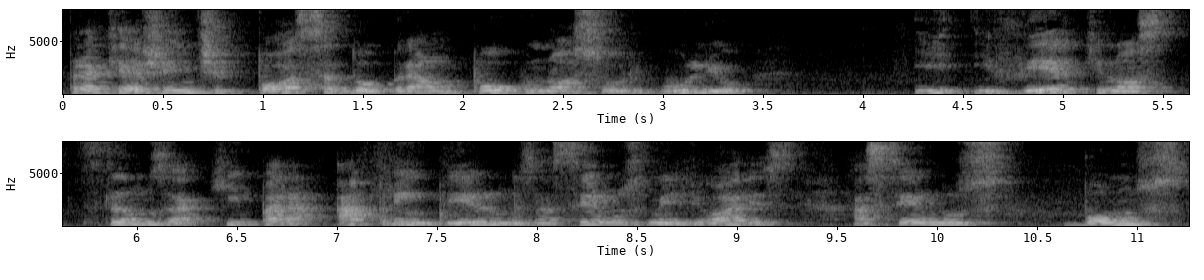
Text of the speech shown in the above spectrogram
para que a gente possa dobrar um pouco o nosso orgulho? e, e ver que nós estamos aqui para aprendermos a sermos melhores, a sermos bons,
